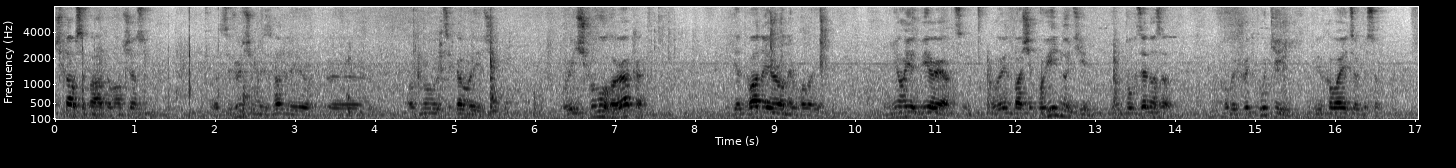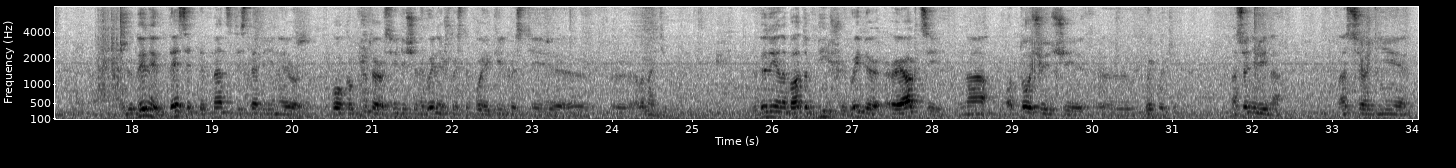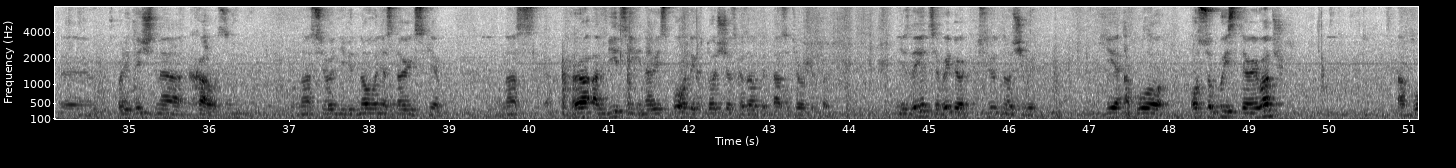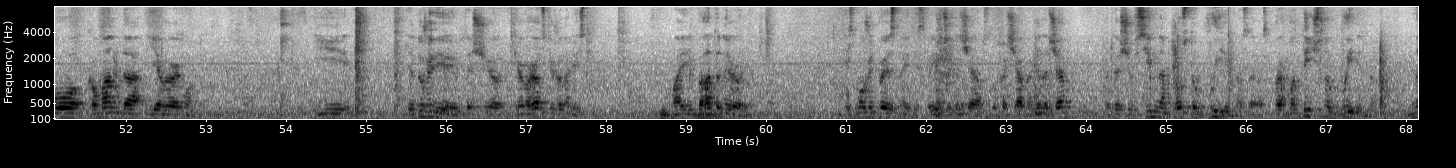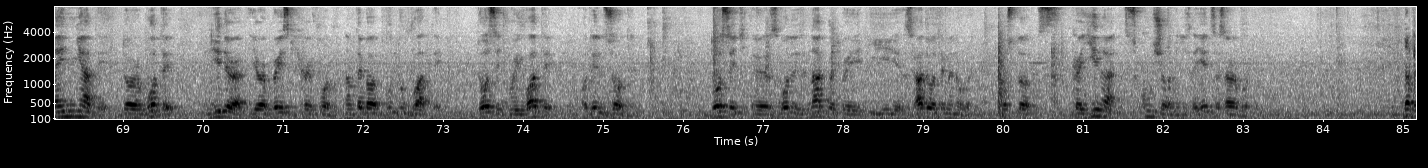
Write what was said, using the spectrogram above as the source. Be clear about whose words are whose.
Speaker 1: Начитався багато, мав часу. Сиджу чомусь згадую е, одну цікаву річ. У річкового рака є два нейрони в голові. У нього є дві реакції. Коли він бачить повільну тінь, він повзе назад. Коли швидку тінь, він ховається в пісок. У людини в 10-15 степені нейронів. Такого комп'ютера в світі ще не винайшли з такої кількості е, елементів. Людини є набагато більший вибір реакцій на оточуючі е, виклики. На сьогодні війна, у нас сьогодні е, політична хаос, у нас сьогодні відновлення старих схем, у нас гра амбіцій і навіть спогади, хто що сказав 15 років тому. Мені здається, вибір абсолютно очевидний. Є або особистий реванш, або команда Євроремонту. І я дуже вірю в те, що кіровоградські журналісти мають багато нейронів і зможуть пояснити своїм читачам, слухачам, глядачам про те, що всім нам просто вигідно зараз, прагматично вигідно найняти до роботи лідера європейських реформ. Нам треба будувати, досить воювати один з одним, досить е, зводити наклепи і згадувати минуле. Просто країна скучила, мені здається, за роботою.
